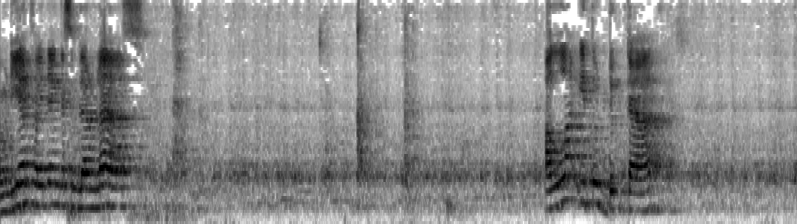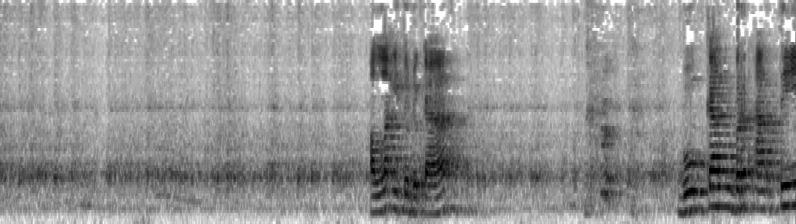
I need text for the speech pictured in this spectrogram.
Kemudian faedah yang ke-19. Allah itu dekat. Allah itu dekat. Bukan berarti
